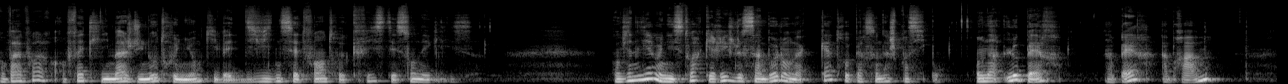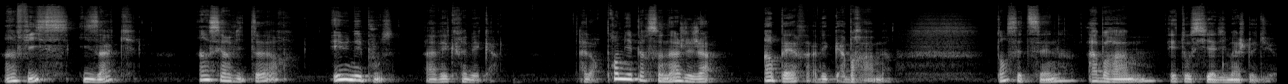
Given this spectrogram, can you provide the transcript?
on va avoir en fait l'image d'une autre union qui va être divine cette fois entre Christ et son Église. On vient de lire une histoire qui est riche de symboles. On a quatre personnages principaux. On a le père, un père, Abraham, un fils, Isaac, un serviteur et une épouse, avec Rebecca. Alors, premier personnage déjà, un père avec Abraham. Dans cette scène, Abraham est aussi à l'image de Dieu.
